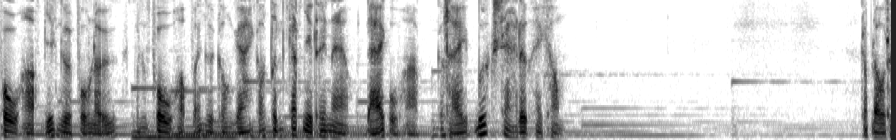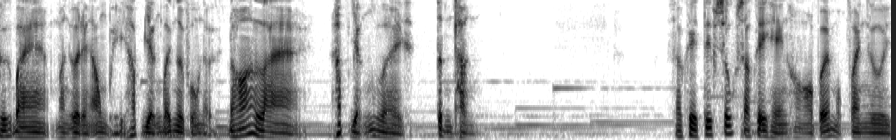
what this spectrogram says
phù hợp với người phụ nữ, mình phù hợp với người con gái có tính cách như thế nào để phù hợp, có thể bước xa được hay không. Cấp độ thứ ba mà người đàn ông bị hấp dẫn bởi người phụ nữ, đó là hấp dẫn về tinh thần. Sau khi tiếp xúc, sau khi hẹn hò với một vài người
